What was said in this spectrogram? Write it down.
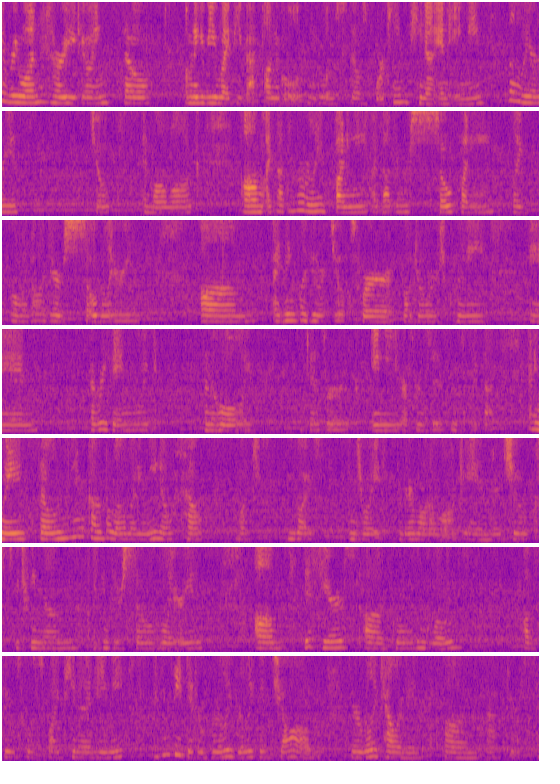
Everyone, how are you doing? So, I'm going to give you my feedback on the Golden Globes 2014, Tina and Amy. Hilarious jokes and monologue. Um, I thought they were really funny. I thought they were so funny. Like, oh my god, they're so hilarious. Um, I think my favorite jokes were about George Clooney and everything, like, and the whole, like, Jennifer, Amy references and stuff like that. Anyways, so leave a comment below letting me know how much you guys enjoyed their monologue and their jokes between them. I think they're so hilarious. Um, this year's uh, and Globes, obviously was hosted by Tina and Amy. I think they did a really, really good job. They're really talented um, actresses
